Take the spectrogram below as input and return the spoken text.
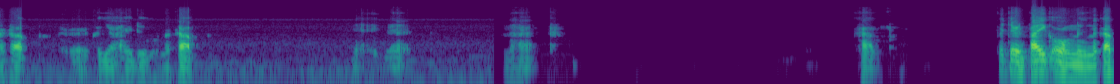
นะครับขยายให้ดูนะครับเนี่ยนะฮะ ครับ ก็จะเป็นพระอีกองค์หนึ่งนะครับ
